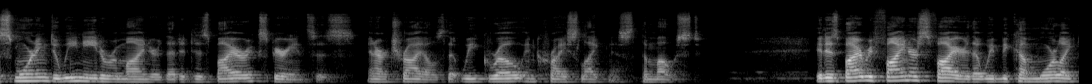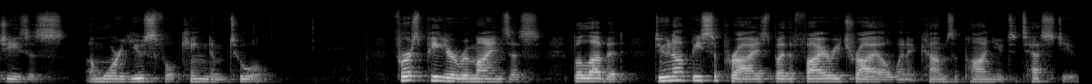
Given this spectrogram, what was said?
This morning, do we need a reminder that it is by our experiences and our trials that we grow in Christ likeness the most? It is by refiner's fire that we become more like Jesus, a more useful kingdom tool. First Peter reminds us Beloved, do not be surprised by the fiery trial when it comes upon you to test you,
